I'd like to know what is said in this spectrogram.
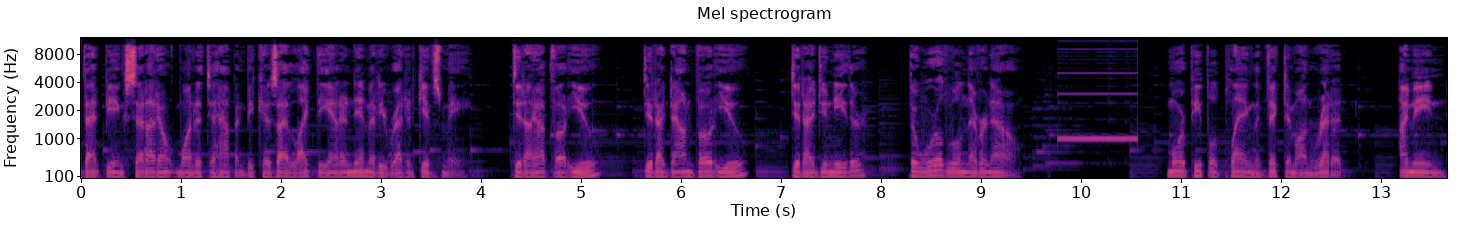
That being said I don't want it to happen because I like the anonymity Reddit gives me. Did I upvote you? Did I downvote you? Did I do neither? The world will never know. More people playing the victim on Reddit. I mean,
